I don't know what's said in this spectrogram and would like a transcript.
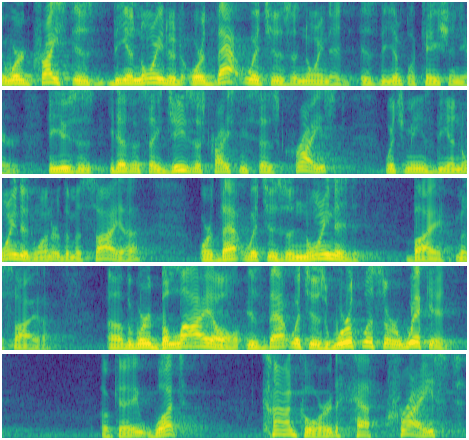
the word Christ is the anointed or that which is anointed, is the implication here. He uses, he doesn't say Jesus Christ, he says Christ, which means the anointed one or the Messiah, or that which is anointed by Messiah. Uh, the word Belial is that which is worthless or wicked. Okay, what concord hath Christ,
